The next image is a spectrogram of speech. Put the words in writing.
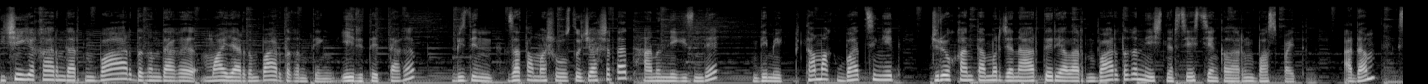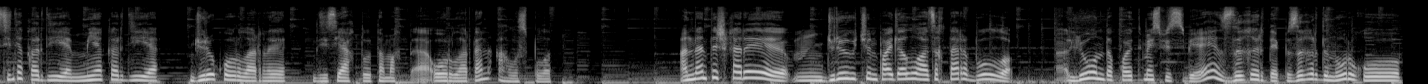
ичеги карындардын баардыгын дагы майлардын баардыгын тең эритет дагы биздин зат алмашуубузду жакшыртат. Анын негизинде демек тамак бат сиңет жүрөк кан тамыр жана артериялардын баардыгын эч нерсе стенкаларын баспайт. Адам стенокардия миокардия жүрөк оорулары сыяктуу тамак оорулардан алыс болот. Андан тышкары жүрөк үчүн пайдалуу азыктар бул лен деп коет эмеспизби э? Зыгыр деп. Зыгырдын уругу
